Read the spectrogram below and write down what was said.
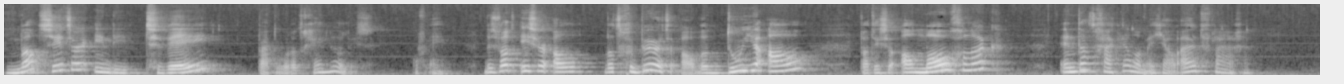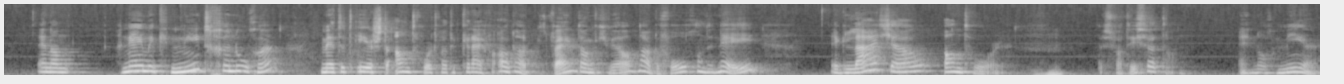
Wat zit er in die 2 waardoor het geen 0 is? Of 1. Dus wat is er al? Wat gebeurt er al? Wat doe je al? Wat is er al mogelijk? En dat ga ik helemaal met jou uitvragen. En dan neem ik niet genoegen met het eerste antwoord wat ik krijg van, oh nou, fijn, dankjewel. Nou, de volgende, nee. Ik laat jou antwoorden. Mhm. Dus wat is dat dan? En nog meer.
